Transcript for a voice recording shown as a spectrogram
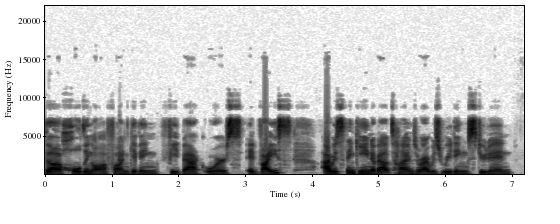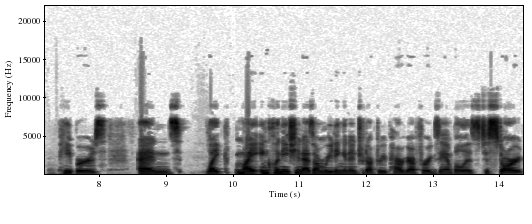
the holding off on giving feedback or advice. I was thinking about times where I was reading student papers and like my inclination as I'm reading an introductory paragraph, for example, is to start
